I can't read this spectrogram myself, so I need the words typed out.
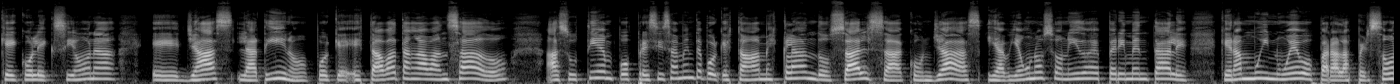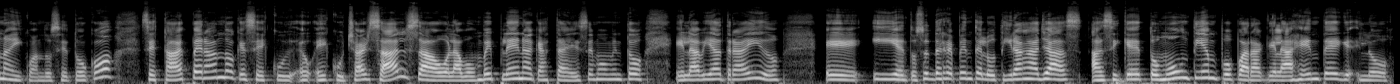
que colecciona eh, jazz latino, porque estaba tan avanzado a sus tiempos, precisamente porque estaba mezclando salsa con jazz y había unos sonidos experimentales que eran muy nuevos para las personas y cuando se tocó se estaba esperando que se eh, escuchar salsa o la bomba y plena que hasta ese momento él había traído eh, y entonces de repente lo tiran a jazz, así que tomó un tiempo para que la gente, los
